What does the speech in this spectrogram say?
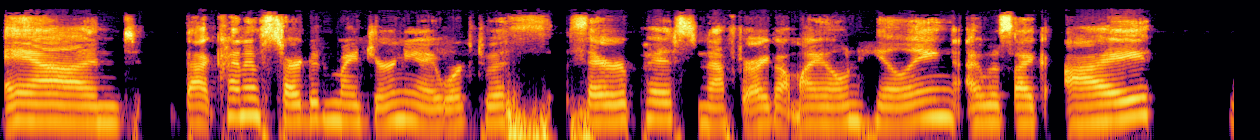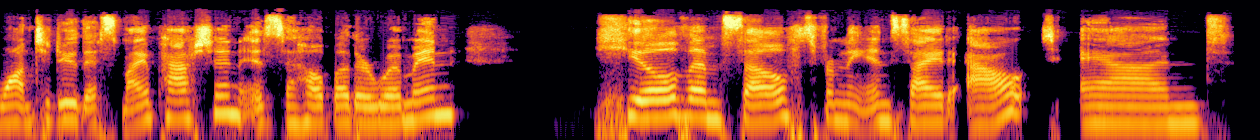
And that kind of started my journey. I worked with therapists, and after I got my own healing, I was like, I want to do this. My passion is to help other women heal themselves from the inside out and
